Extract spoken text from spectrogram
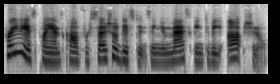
Previous plans called for social distancing and masking to be optional.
